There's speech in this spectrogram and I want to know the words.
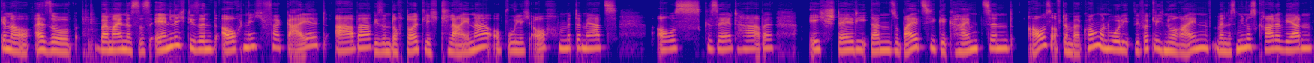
Genau, also bei meinen ist es ähnlich. Die sind auch nicht vergeilt, aber die sind doch deutlich kleiner, obwohl ich auch Mitte März ausgesät habe. Ich stelle die dann, sobald sie gekeimt sind, raus auf den Balkon und hole sie wirklich nur rein, wenn es Minusgrade werden.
